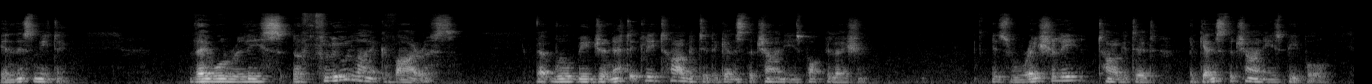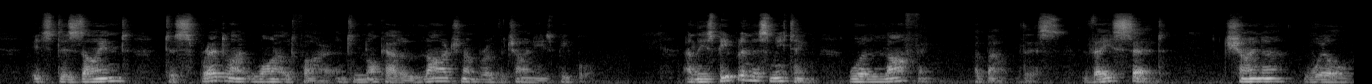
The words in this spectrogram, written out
in this meeting. They will release a flu-like virus that will be genetically targeted against the Chinese population. It's racially targeted against the Chinese people. It's designed to spread like wildfire and to knock out a large number of the Chinese people. And these people in this meeting were laughing about this. They said, China will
